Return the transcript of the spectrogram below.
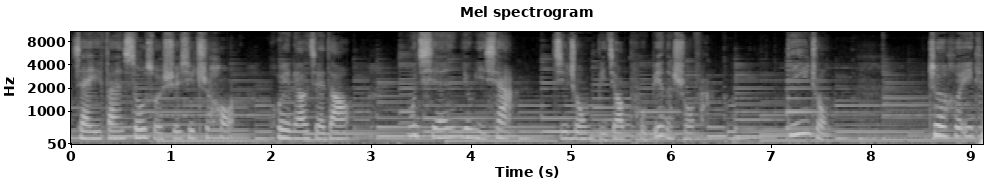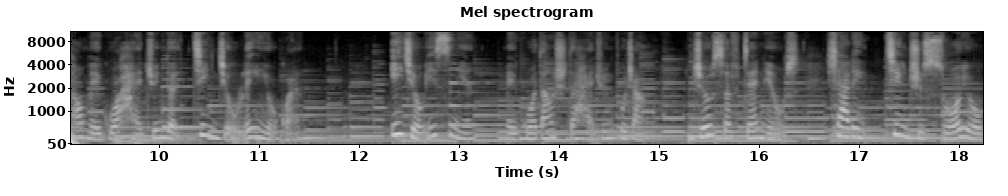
在一番搜索学习之后，会了解到，目前有以下几种比较普遍的说法。第一种，这和一条美国海军的禁酒令有关。一九一四年，美国当时的海军部长 Joseph Daniels 下令禁止所有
